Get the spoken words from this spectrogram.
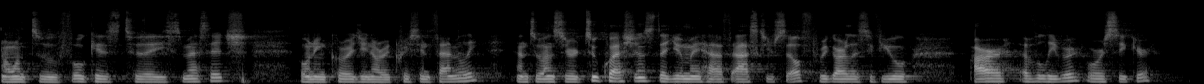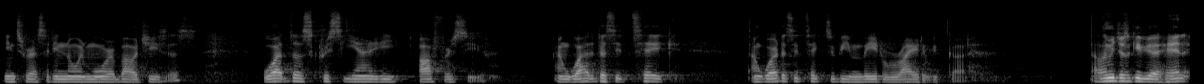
I want to focus today's message on encouraging our Christian family and to answer two questions that you may have asked yourself, regardless if you are a believer or a seeker interested in knowing more about Jesus. What does Christianity offers you? And what does it take? And what does it take to be made right with God? Now, let me just give you a hint.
